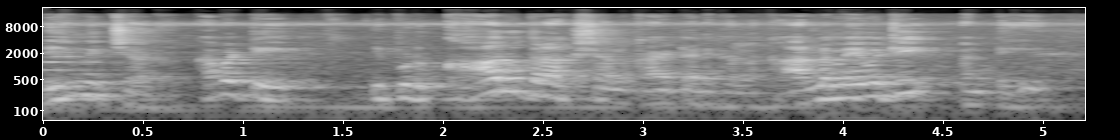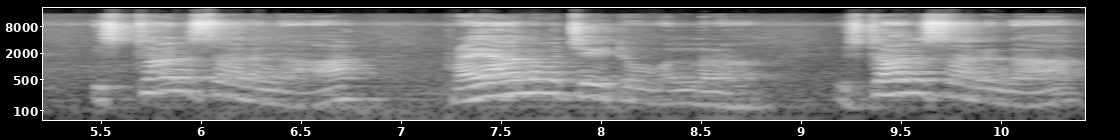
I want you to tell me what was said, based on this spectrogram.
నిర్మించాడు. కాబట్టి ఇప్పుడు కారు ద్రాక్షాలు కాయటానికి గల కారణం ఏమిటి అంటే ఇష్టానుసారంగా ప్రయాణము చేయటం వలన ఇష్టానుసారంగా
